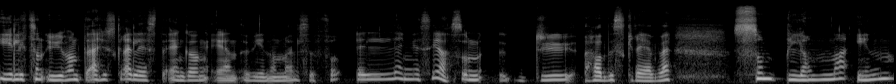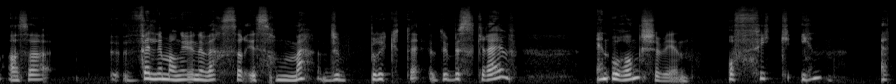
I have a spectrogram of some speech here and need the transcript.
i litt sånn uvant Jeg husker jeg leste en gang en vinanmeldelse for lenge siden som du hadde skrevet, som blanda inn altså veldig mange universer i samme. Du brukte Du beskrev en oransjevin og fikk inn et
